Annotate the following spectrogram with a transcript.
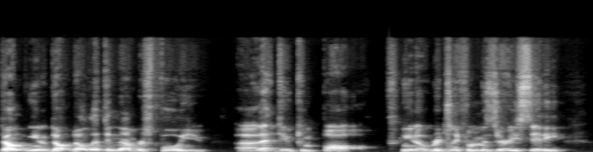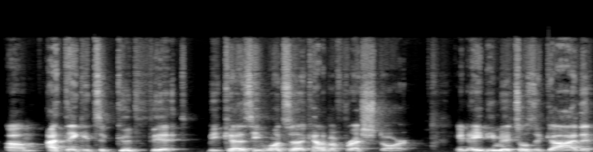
don't you know, don't don't let the numbers fool you. Uh, that dude can ball. You know, originally from Missouri City, um, I think it's a good fit because he wants a kind of a fresh start. And Ad Mitchell's a guy that,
